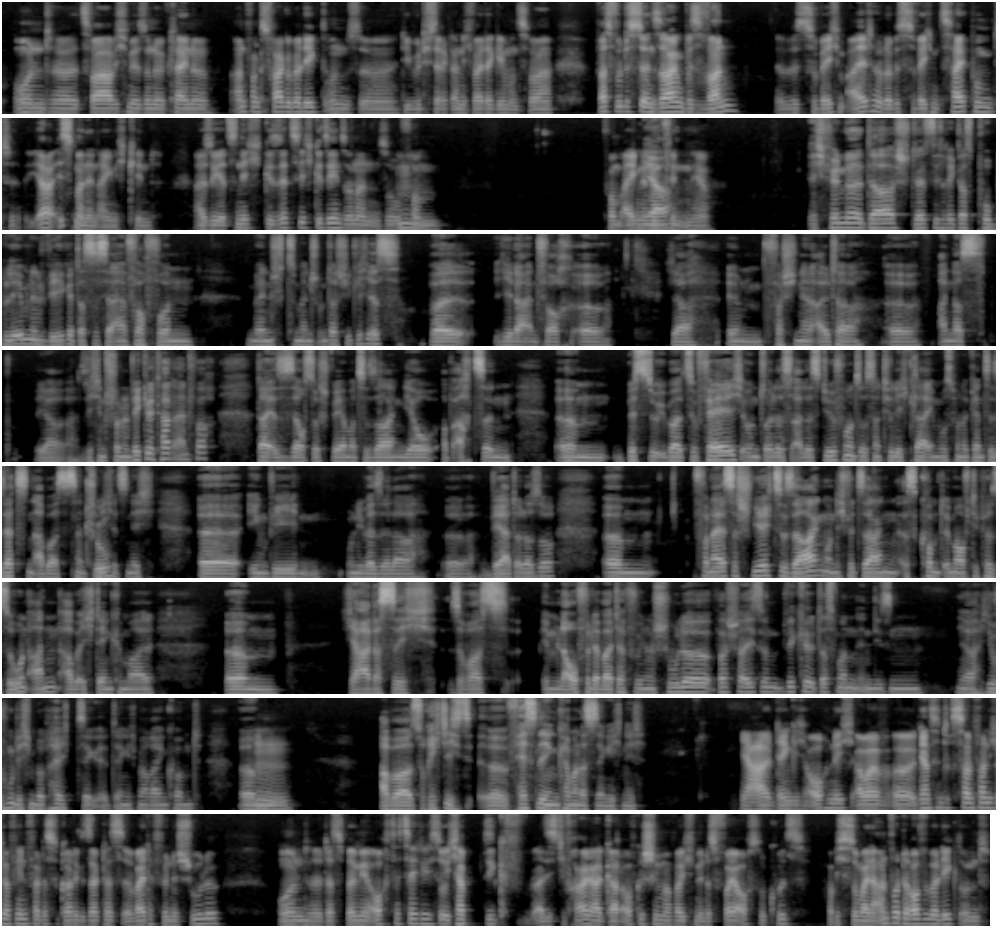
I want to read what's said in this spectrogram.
Und äh, zwar habe ich mir so eine kleine Anfangsfrage überlegt und äh, die würde ich direkt an dich weitergeben. Und zwar, was würdest du denn sagen, bis wann, äh, bis zu welchem Alter oder bis zu welchem Zeitpunkt, ja, ist man denn eigentlich Kind? Also jetzt nicht gesetzlich gesehen, sondern so Mhm. vom, vom eigenen Ja. Empfinden her. Ich finde, da stellt sich direkt das Problem in den Wege, dass es ja einfach von Mensch zu Mensch unterschiedlich ist, weil jeder einfach äh, ja im verschiedenen Alter äh, anders ja sich schon entwickelt hat einfach. Da ist es ja auch so schwer mal zu sagen, yo, ab 18 ähm, bist du überall zu fähig und soll das alles dürfen und so ist natürlich klar, irgendwo muss man eine Grenze setzen, aber es ist natürlich True. jetzt nicht äh, irgendwie ein universeller äh, Wert oder so. Ähm, von daher ist es schwierig zu sagen und ich würde sagen, es kommt immer auf die Person an, aber ich denke mal, ähm, ja, dass sich sowas im Laufe der weiterführenden Schule wahrscheinlich so entwickelt, dass man in diesen ja, jugendlichen Bereich, denke ich mal, reinkommt. Ähm, Mhm. Aber so richtig äh, festlegen kann man das, denke ich, nicht. Ja, denke ich auch nicht. Aber äh, ganz interessant fand ich auf jeden Fall, dass du gerade gesagt hast, äh, weiterführende Schule. Und Mhm. äh, das ist bei mir auch tatsächlich so. Ich habe, die, als ich die Frage halt gerade aufgeschrieben habe, habe ich mir das vorher auch so kurz, habe ich so meine Antwort darauf überlegt. Und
